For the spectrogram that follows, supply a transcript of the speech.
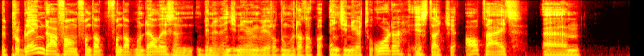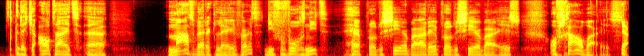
Het probleem daarvan, van dat, van dat model is, en binnen de engineeringwereld noemen we dat ook wel engineer to order, is dat je altijd, ehm, dat je altijd eh, maatwerk levert die vervolgens niet herproduceerbaar, reproduceerbaar is of schaalbaar is. Ja.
